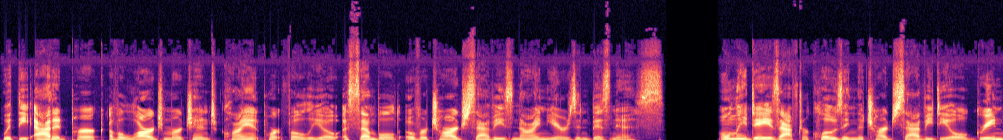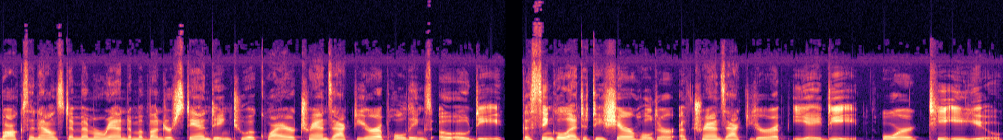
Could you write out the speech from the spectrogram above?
with the added perk of a large merchant client portfolio assembled over ChargeSavvy's nine years in business. Only days after closing the ChargeSavvy deal, Greenbox announced a memorandum of understanding to acquire Transact Europe Holdings OOD, the single entity shareholder of Transact Europe EAD, or TEU.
